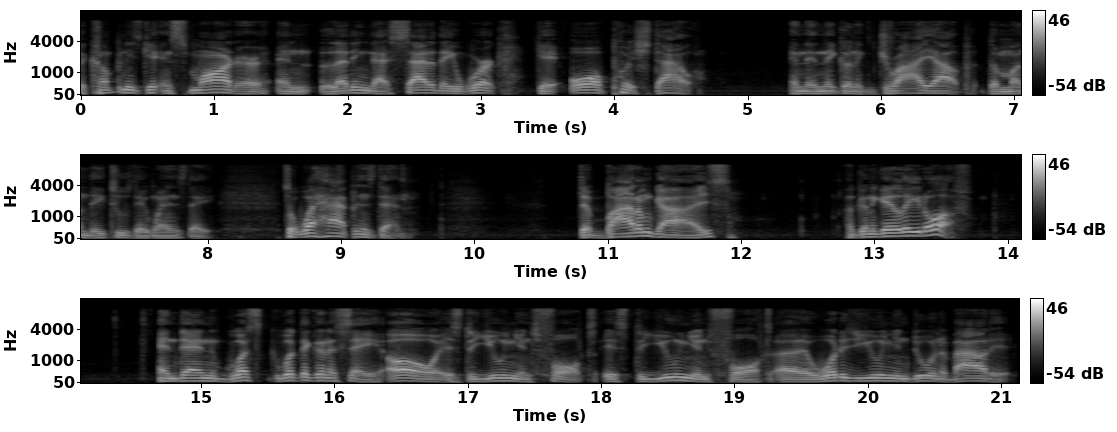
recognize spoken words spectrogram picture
the company's getting smarter and letting that Saturday work get all pushed out. And then they're going to dry out the Monday, Tuesday, Wednesday. So what happens then? The bottom guys are going to get laid off. And then what's what they're going to say? Oh, it's the union's fault. It's the union's fault. Uh, what is the union doing about it?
